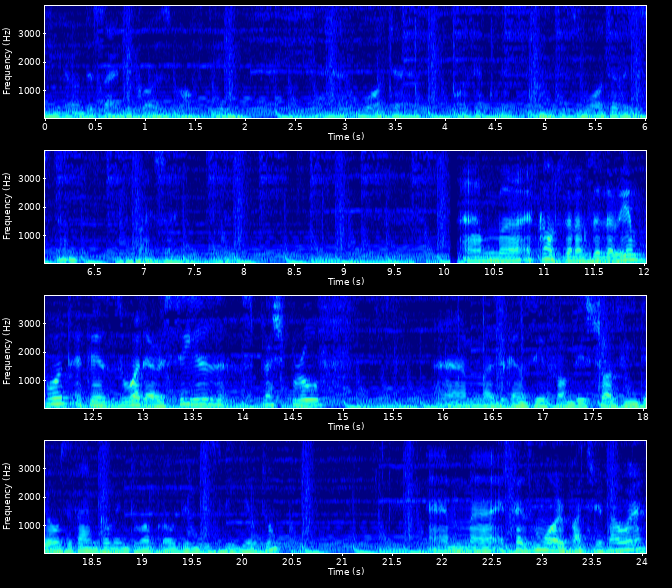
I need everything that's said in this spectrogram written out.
in here on the side because of the uh, water or water resistant device. Um, uh, it comes with an auxiliary input. It is weather sealed, splash proof. Um, as you can see from these short videos that I'm going to upload in this video too. Um, uh, it has more battery power,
